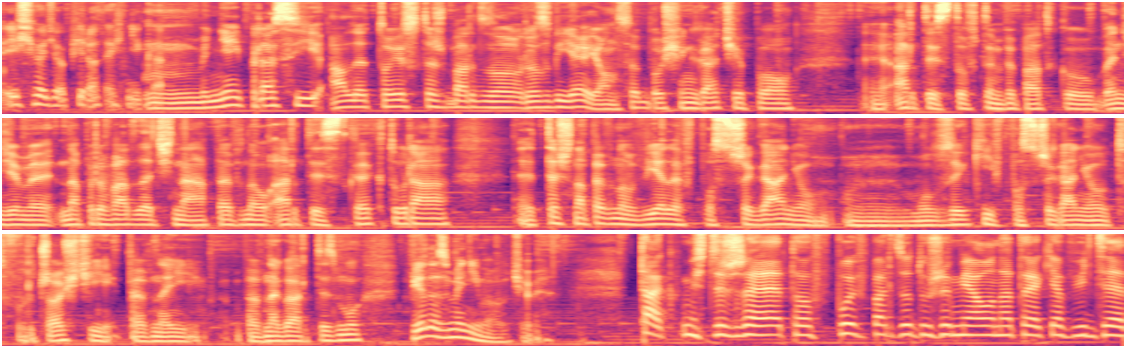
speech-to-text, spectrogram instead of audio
jeśli chodzi o pirotechnikę. Mniej presji, ale to jest też bardzo rozwijające, bo sięgacie po artystów. W tym wypadku będziemy naprowadzać na pewną artystkę, która e, też na pewno wiele w postrzeganiu e, muzyki, w postrzeganiu twórczości pewnej, pewnego artyzmu, wiele zmieniła u ciebie. Tak, myślę, że to wpływ bardzo duży miało na to, jak ja widzę,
